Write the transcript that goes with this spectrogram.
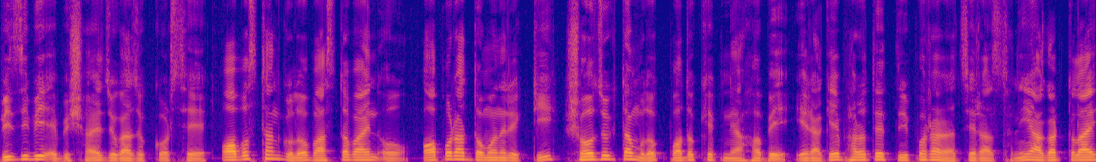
বিজিবি এ বিষয়ে যোগাযোগ করছে। অবস্থানগুলো বাস্তবায়ন ও অপরাধ দমনের একটি সহযোগিতামূলক পদক্ষেপ নেওয়া হবে। এর আগে ভারতের ত্রিপুরা রাজ্যের রাজধানী আগরতলায়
